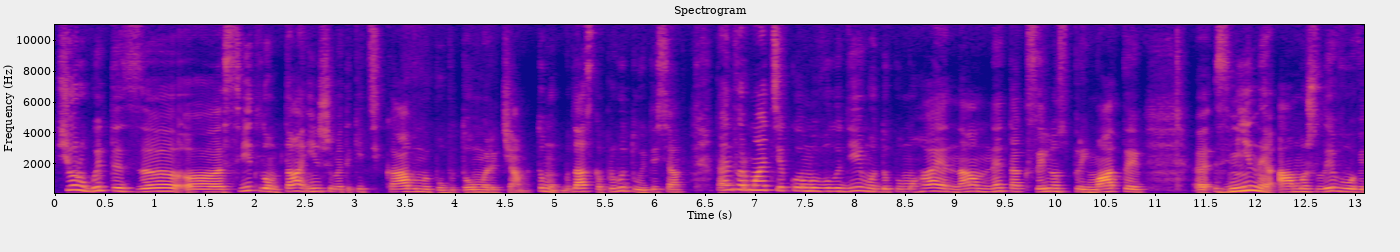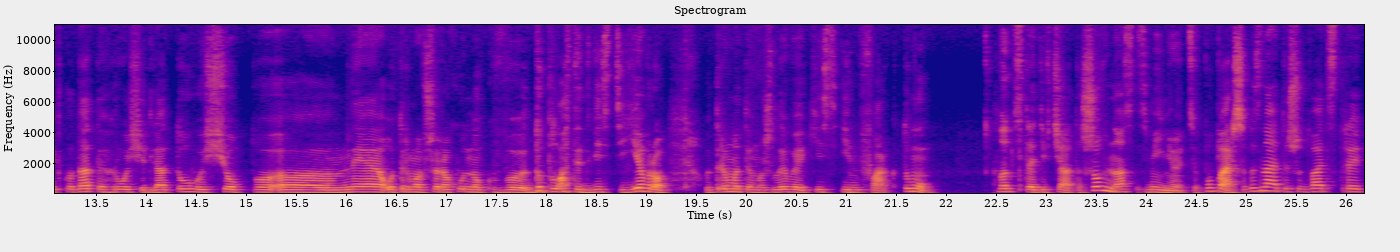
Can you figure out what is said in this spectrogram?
що робити з е, світлом та іншими такі цікавими побутовими речами. Тому, будь ласка, приготуйтеся. Та інформація, якою ми володіємо, допомагає нам не так сильно сприймати е, зміни, а можливо відкладати гроші для того, щоб е, не отримавши рахунок в доплати 200 євро, отримати можливо якийсь інфаркт. Тому. Хлопці та дівчата, що в нас змінюється? По-перше, ви знаєте, що 23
